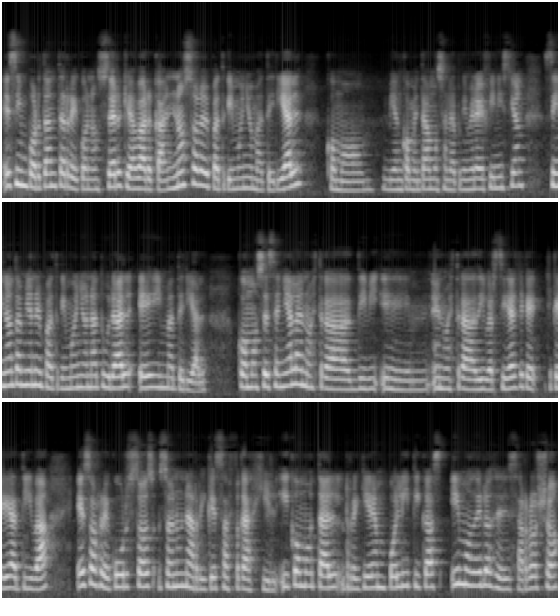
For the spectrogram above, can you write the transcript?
Es importante reconocer que abarca no solo el patrimonio material, como bien comentamos en la primera definición, sino también el patrimonio natural e inmaterial como se señala en nuestra, eh, en nuestra diversidad creativa, esos recursos son una riqueza frágil y como tal requieren políticas y modelos de desarrollo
